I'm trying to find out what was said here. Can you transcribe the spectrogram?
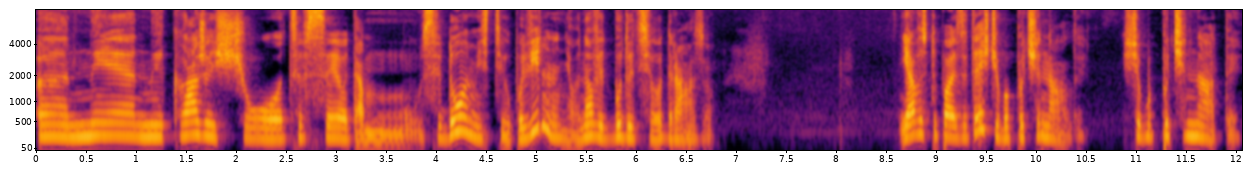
е, не не каже, що це все там свідомість і уповільнення, воно відбудеться одразу. Я виступаю за те, щоб починали, щоб починати.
